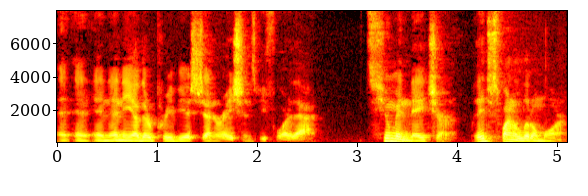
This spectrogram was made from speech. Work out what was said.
and, and any other previous generations before that. It's human nature. They just want a little more.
